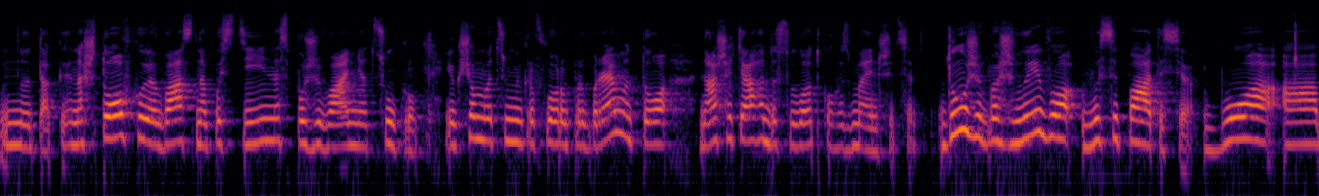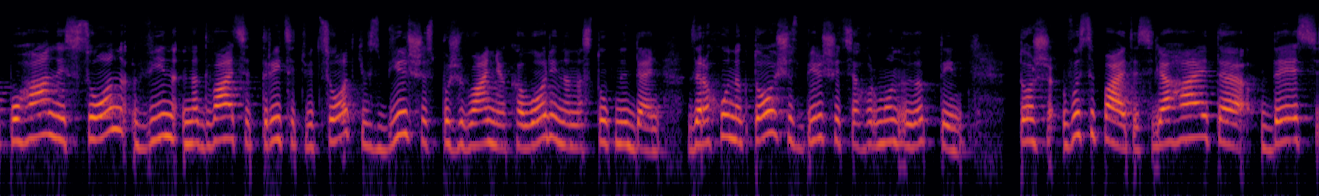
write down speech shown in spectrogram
ну так наштовхує вас на постійне споживання цукру. Якщо ми цю мікрофлору приберемо, то наша тяга до солодкого зменшиться. Дуже важливо висипатися, бо а, поганий сон він на 20-30% збільшує споживання калорій на наступний день за рахунок того, що збільшується гормон лептин. Тож висипайтесь, лягайте десь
